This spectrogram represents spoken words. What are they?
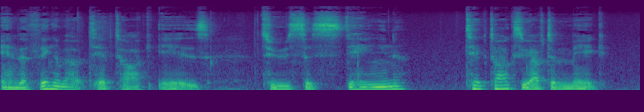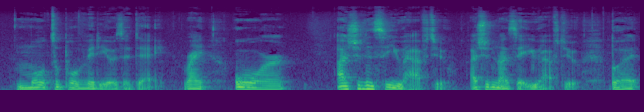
And the thing about TikTok is to sustain TikToks, you have to make multiple videos a day, right? Or I shouldn't say you have to. I should not say you have to, but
